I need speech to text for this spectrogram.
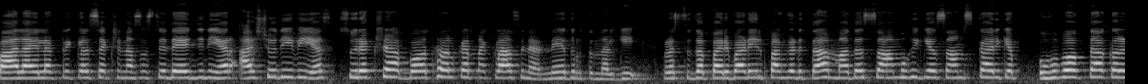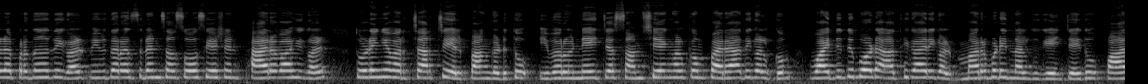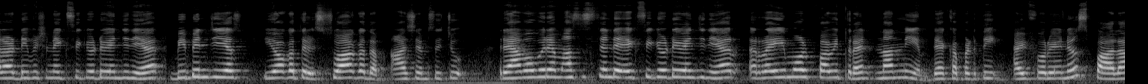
Pala electrical section assistant engineer Aswathy V S സുരക്ഷാ ബോധവൽക്കരണ ക്ലാസ്സിന് നേതൃത്വം നൽകി. പ്രസ്തുത പരിപാടിയിൽ പങ്കെടുത്ത മത സാമൂഹിക സാംസ്കാരിക ഉപഭോക്താക്കളുടെ പ്രതിനിധികൾ വിവിധ റെസിഡൻസ് അസോസിയേഷൻ ഭാരവാഹികൾ തുടങ്ങിയവർ ചർച്ചയിൽ പങ്കെടുത്തു. ഇവർ ഉന്നയിച്ച സംശയങ്ങൾക്കും പരാതികൾക്കും വൈദ്യുതി ബോർഡ് അധികാരികൾ മറുപടി നൽകുകയും ചെയ്തു. Pala division executive engineer Bibin G യോഗത്തിൽ സ്വാഗതം ആശംസിച്ചു. Ramapuram assistant executive engineer Reymol Pavithran നന്ദിയും രേഖപ്പെടുത്തി. ഐഫോറിയ ന്യൂസ് പാല.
